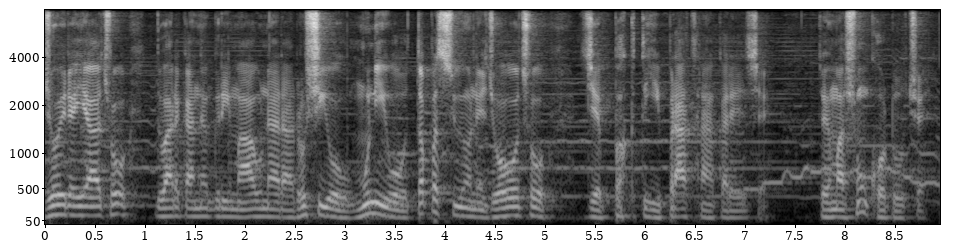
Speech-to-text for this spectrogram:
જોઈ રહ્યા છો. દ્વારકા નગરીમાં આવનારા ઋષિઓ, મુનિઓ, તપસ્વીઓને જોવો છો, જે ભક્તિ પ્રાર્થના કરે છે. તો એમાં શું ખોટું છે?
